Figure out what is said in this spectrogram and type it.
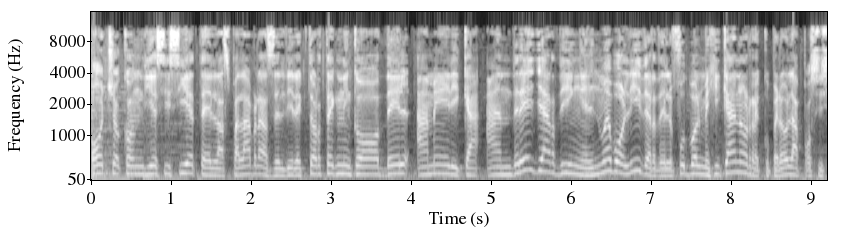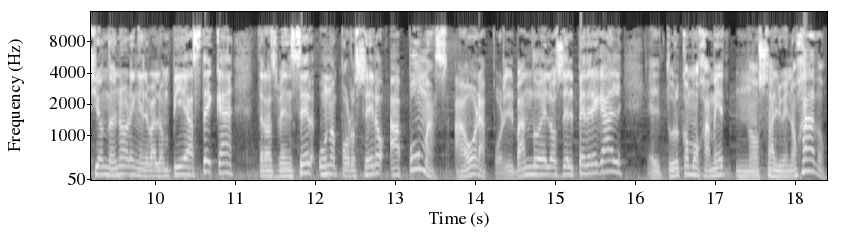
8 con 17, las palabras del director técnico del América, André Jardín, el nuevo líder del fútbol mexicano, recuperó la posición de honor en el balompié azteca tras vencer 1 por 0 a Pumas. Ahora, por el bando de los del Pedregal, el turco Mohamed no salió enojado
